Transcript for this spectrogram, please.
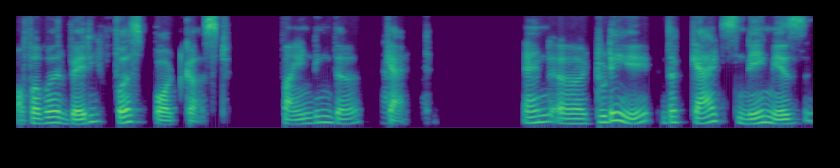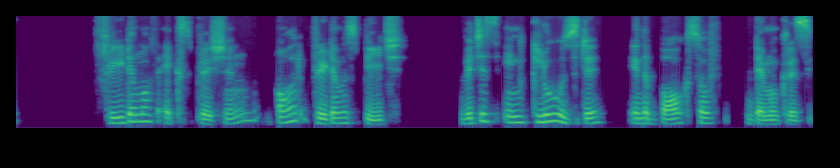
of our very first podcast, Finding the Cat. And uh, today, the cat's name is Freedom of Expression or Freedom of Speech, which is enclosed in the box of democracy.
